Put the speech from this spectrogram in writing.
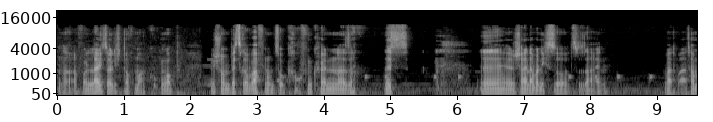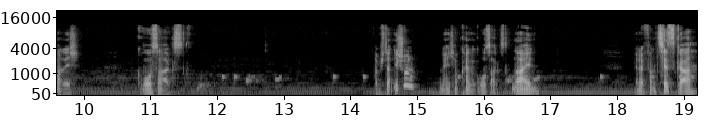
Na, vielleicht sollte ich doch mal gucken, ob wir schon bessere Waffen und so kaufen können. Also es äh, scheint aber nicht so zu sein. Warte mal, das haben wir nicht. Großaxt. Habe ich das nicht schon? Nee, ich habe keine Großaxt. Nein. Ja, der Franziska.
